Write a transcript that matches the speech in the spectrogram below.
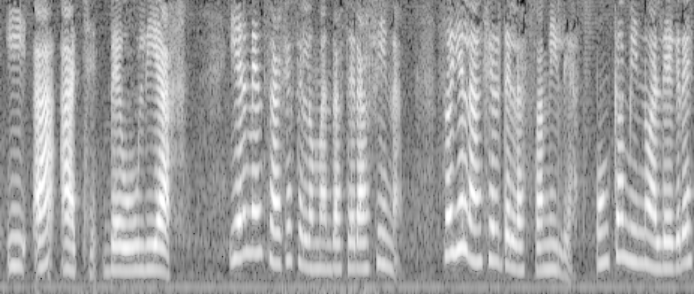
V-E-U-L-I-A-H, Beuliaj. Y el mensaje se lo manda Serafina. Soy el ángel de las familias. Un camino alegre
